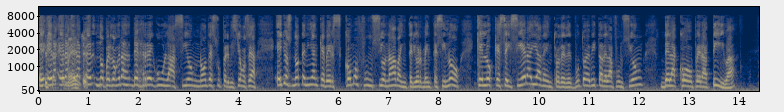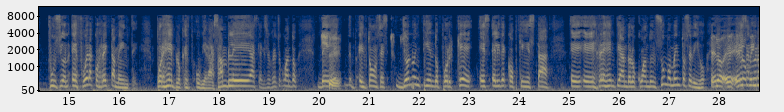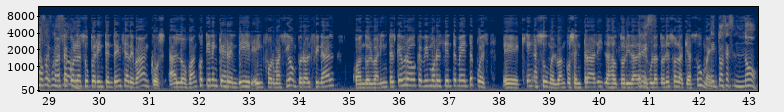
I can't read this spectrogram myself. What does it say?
Eh, era, era, era, no, perdón, era de regulación, no de supervisión. O sea, ellos no tenían que ver cómo funcionaba interiormente, sino que lo que se hiciera ahí adentro, desde el punto de vista de la función de la cooperativa, eh, fuera correctamente. Por ejemplo, que hubiera asambleas, que se cuánto. De, entonces, yo no entiendo por qué es el IDECOP quien está eh, eh, regenteándolo cuando en su momento se dijo. Es lo, es lo mismo que pasa con la superintendencia de bancos. A los bancos tienen que rendir información, pero al final cuando el Banintel quebró, que vimos recientemente, pues, eh, ¿quién asume? El Banco Central y las autoridades regulatorias son las que asumen. Entonces, no,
